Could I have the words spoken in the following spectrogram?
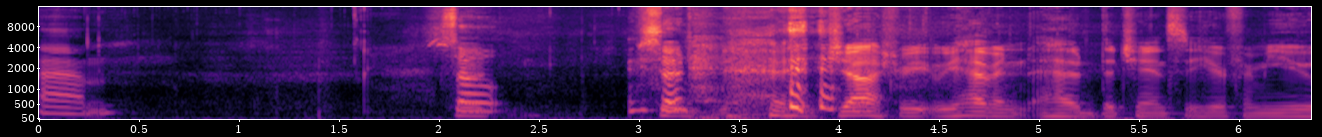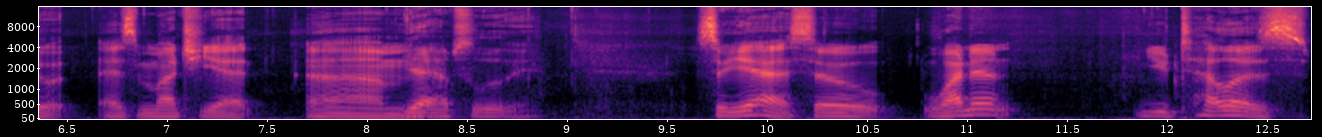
Um, So, So, so Josh, we, we haven't had the chance to hear from you as much yet. Um, Yeah, absolutely. So yeah, so why don't you tell us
